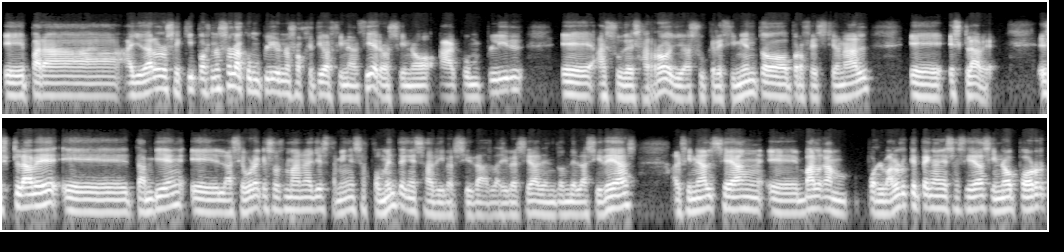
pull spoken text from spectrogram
eh, para ayudar a los equipos no solo a cumplir unos objetivos financieros, sino a cumplir eh, a su desarrollo, a su crecimiento profesional, es clave. Es clave eh, también eh, la asegura que esos managers también fomenten esa diversidad, la diversidad en donde las ideas al final sean, eh, valgan por el valor que tengan esas ideas y no por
